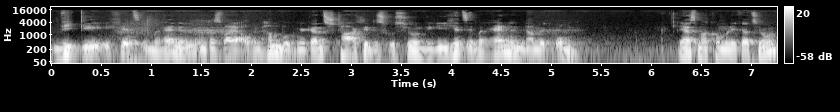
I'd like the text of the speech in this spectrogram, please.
wie gehe ich jetzt im Rennen, und das war ja auch in Hamburg eine ganz starke Diskussion, wie gehe ich jetzt im Rennen damit um? Erstmal Kommunikation,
